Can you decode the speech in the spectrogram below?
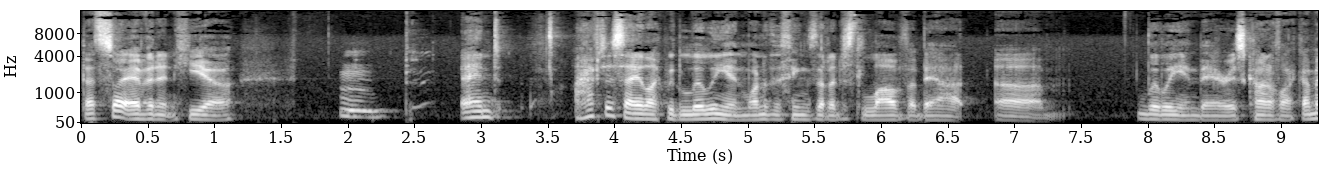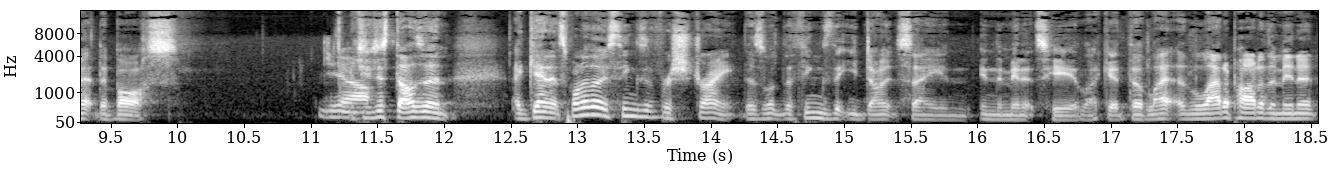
that's so evident here. And I have to say, like with Lillian, one of the things that I just love about um, Lillian there is kind of like I met the boss, Yeah. She just doesn't. Again, it's one of those things of restraint. There's the things that you don't say in, in the minutes here. Like at the, la- at the latter part of the minute,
